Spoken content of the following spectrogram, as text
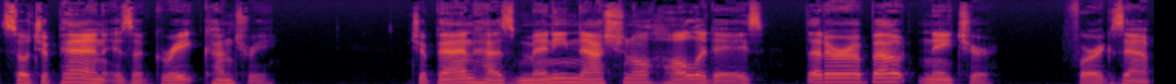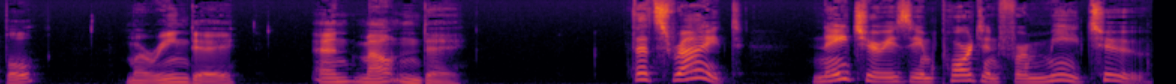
So, Japan is a great country. Japan has many national holidays that are about nature. For example, Marine Day and Mountain Day. That's right. Nature is important for me too.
